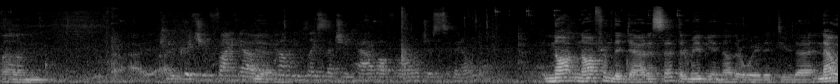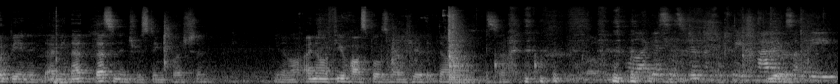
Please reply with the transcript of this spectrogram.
Um, I- Could you find out Yeah. how many places actually have ophthalmologists available? Not, not from the data set, there may be another way to do that. And that would be, an, I mean, that, that's an interesting question. You know, I know a few hospitals around here that don't, so. Well, I guess it's the difference between having Yeah. somebody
